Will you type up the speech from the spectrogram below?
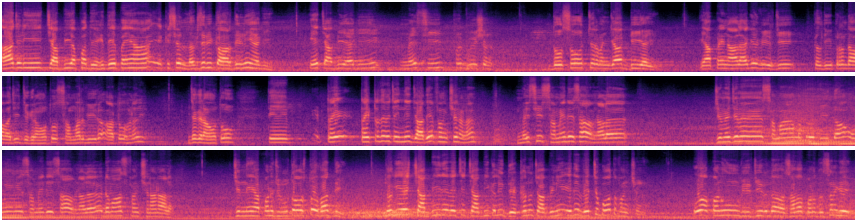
ਆ ਜਿਹੜੀ ਚਾਬੀ ਆਪਾਂ ਦੇਖਦੇ ਪਏ ਆ ਇਹ ਕਿਸੇ ਲਗਜ਼ਰੀ ਕਾਰ ਦੀ ਨਹੀਂ ਹੈਗੀ। ਇਹ ਚਾਬੀ ਹੈਗੀ ਮੈਸੀ ਫਰਗੂਸ਼ਨ 254 DI ਤੇ ਆਪਣੇ ਨਾਲ ਹੈਗੇ ਵੀਰ ਜੀ ਕੁਲਦੀਪ ਰੰਧਾਵਾ ਜੀ, ਜਗਰਾਉਂ ਤੋਂ ਸਮਰਵੀਰ ਆਟੋ, ਹਨਾ ਜੀ? ਜਗਰਾਉਂ ਤੋਂ। ਤੇ ਟਰੈ- ਟਰੈਕਟਰ ਦੇ ਵਿੱਚ ਇੰਨੇ ਜ਼ਿਆਦਾ ਫੰਕਸ਼ਨ ਹਨ ਨਾ ਮੈਸੀ ਸਮੇਂ ਦੇ ਹਿਸਾਬ ਨਾਲ ਜਿਵੇਂ ਜਿਵੇਂ ਸਮਾਂ ਮਤਲਬ ਬੀਤਦਾ ਉਵੇਂ ਉਵੇਂ ਸਮੇਂ ਦੇ ਹਿਸਾਬ ਨਾਲ ਐਡਵਾਂਸ ਫੰਕਸ਼ਨਾਂ ਨਾਲ। ਜਿੰਨੇ ਆਪਾਂ ਨੂੰ ਜ਼ਰੂਰਤ ਆ ਉਸ ਤੋਂ ਵੱਧ ਹੀ ਕਿਉਂਕਿ ਇਸ ਚਾਬੀ ਦੇ ਵਿੱਚ ਚਾਬੀ ਕਲੀ ਦੇਖਣ ਨੂੰ ਚਾਬੀ ਨਹੀਂ ਇਹਦੇ ਵਿੱਚ ਬਹੁਤ ਫੰਕਸ਼ਨ ਉਹ ਆਪਾਂ ਨੂੰ ਵੀਰ ਜੀ ਰੰਧਾਵਾ ਸਾਹਿਬ ਆਪਾਂ ਨੂੰ ਦੱਸਣਗੇ।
